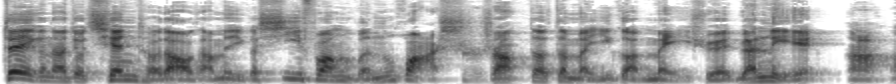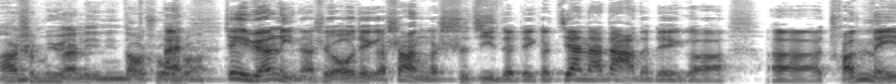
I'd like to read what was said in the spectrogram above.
这个呢，就牵扯到咱们一个西方文化史上的这么一个美学原理啊啊！什么原理？您倒说说。这个原理呢，是由这个上个世纪的这个加拿大的这个呃传媒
